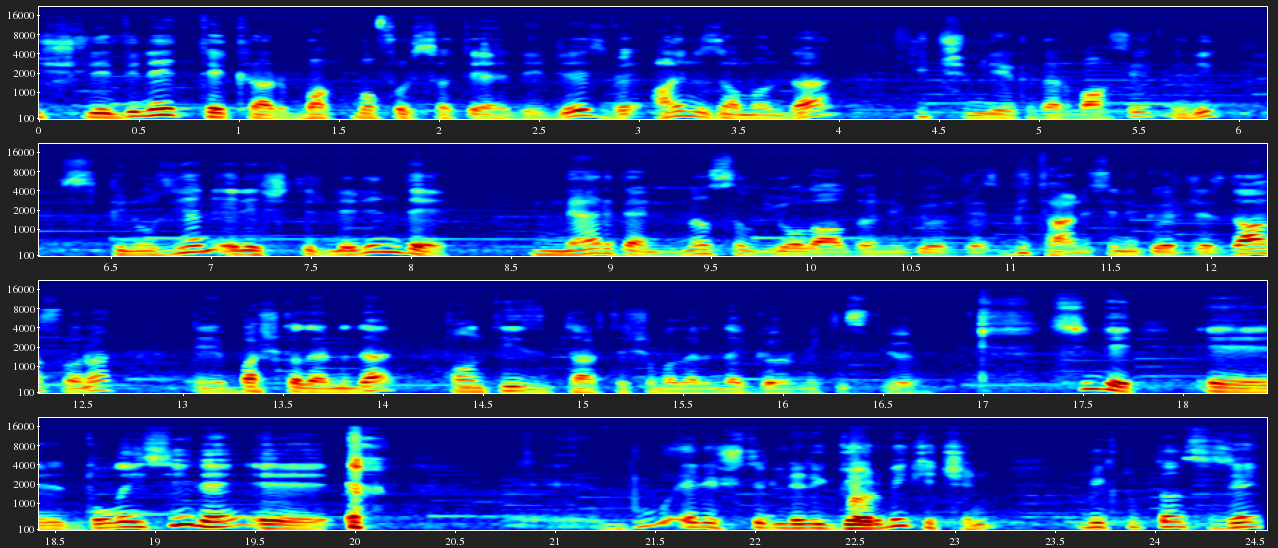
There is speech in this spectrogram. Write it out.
işlevine tekrar bakma fırsatı elde edeceğiz ve aynı zamanda hiç şimdiye kadar bahsetmedik Spinozian eleştirilerin de nereden nasıl yol aldığını göreceğiz. Bir tanesini göreceğiz. Daha sonra e, başkalarını da panteizm tartışmalarında görmek istiyorum. Şimdi e, dolayısıyla e, bu eleştirileri görmek için mektuptan size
